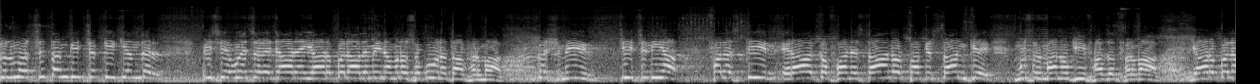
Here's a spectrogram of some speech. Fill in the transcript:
जुल्म सितम की चक्की के अंदर पीछे हुए चले जा रहे हैं, या रब्बल अमन सुकून अता फरमा। कश्मीर, चिचनिया, फलस्तीन, इराक, अफ़गानिस्तान और पाकिस्तान के मुसलमानों की हिफाजत फरमा। या रब्बल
